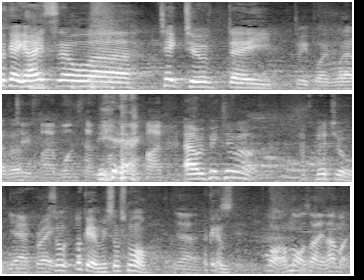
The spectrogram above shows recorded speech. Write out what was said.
Okay, guys, so uh, take two of day three point whatever. Two five one seven Yeah. three five. Uh, we picked him up. That's Mitchell. Yeah, great. So look at him, he's so small. yeah. Look at him. Well, I'm not saying that much.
